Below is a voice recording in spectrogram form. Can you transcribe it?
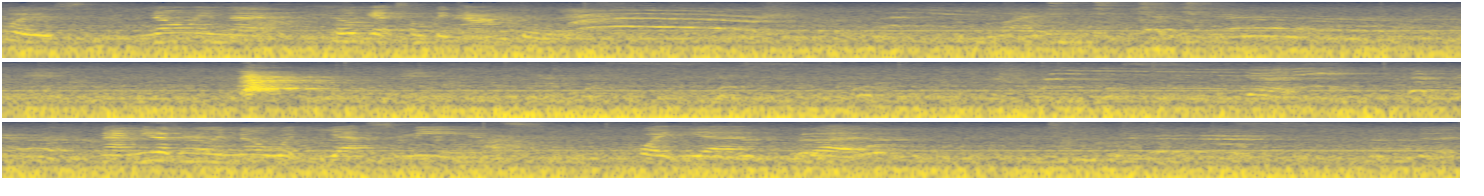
voice, knowing that he'll get something afterwards. Good. Now he doesn't really know what yes means quite yet, but good.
